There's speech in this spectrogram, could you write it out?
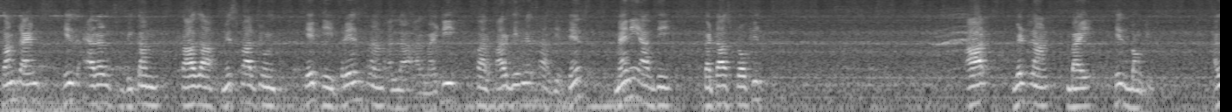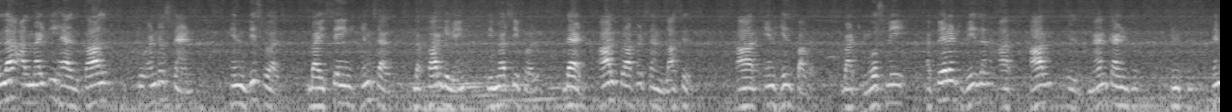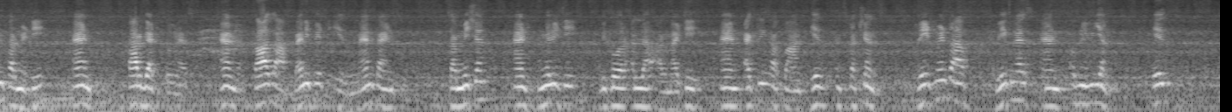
sometimes his errors become cause of misfortunes if he prays from Allah Almighty for forgiveness of the sins. Many of the catastrophes are withdrawn by his bounty. Allah Almighty has called to understand in this verse by saying himself the forgiving, the merciful, that all profits and losses are in his power but mostly apparent reason of harm is mankind's infirmity and forgetfulness, and cause of benefit is mankind's submission and humility before Allah Almighty and acting upon His instructions. Treatment of weakness and oblivion is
